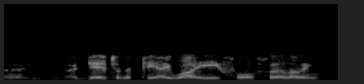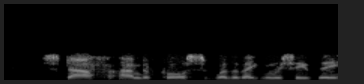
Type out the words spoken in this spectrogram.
uh, adhere to the PAYE for furloughing staff, and of course whether they can receive the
